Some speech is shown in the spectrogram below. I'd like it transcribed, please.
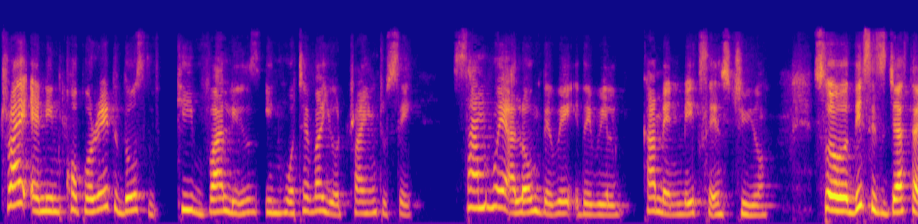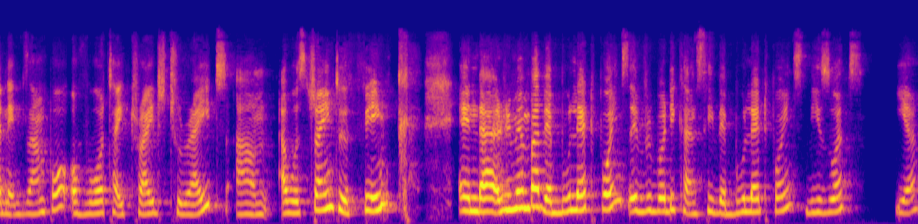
Try and incorporate those key values in whatever you're trying to say. Somewhere along the way, they will come and make sense to you. So this is just an example of what I tried to write. Um, I was trying to think and uh, remember the bullet points. Everybody can see the bullet points, these ones, yeah.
